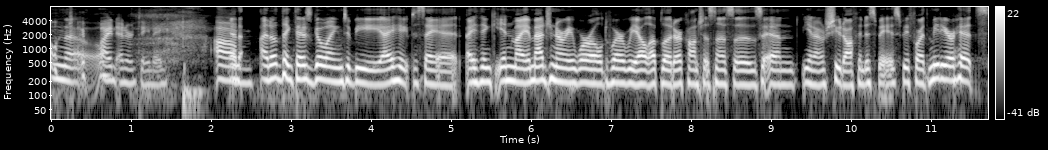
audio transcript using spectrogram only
I No. find entertaining um, And I don't think there's going to be, I hate to say it, I think in my imaginary world where we all upload our consciousnesses and, you know, shoot off into space before the meteor hits,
